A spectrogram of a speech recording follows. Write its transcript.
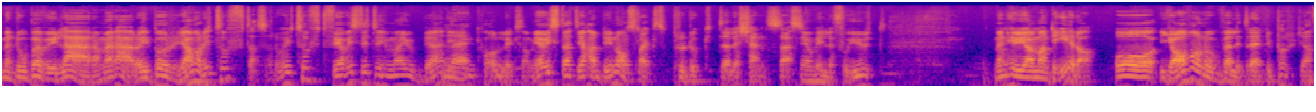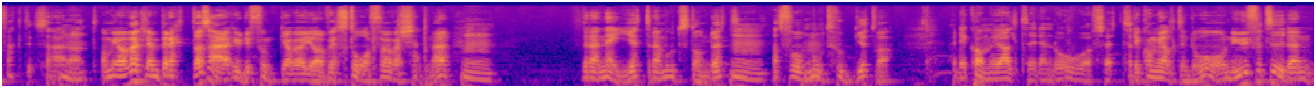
men då behöver jag ju lära mig det här. Och i början var det tufft alltså. Det var ju tufft för jag visste inte hur man gjorde. Jag hade ingen koll liksom. Jag visste att jag hade ju någon slags produkt eller tjänst här, som jag ville få ut. Men hur gör man det då? Och jag var nog väldigt rädd i början faktiskt. Så här, att om jag verkligen berättar så här hur det funkar, vad jag gör, vad jag står för, vad jag känner. Det där nejet, det där motståndet. Att få mothugget va. Det kommer ju alltid ändå oavsett. Det kommer ju alltid ändå. Och nu för tiden,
